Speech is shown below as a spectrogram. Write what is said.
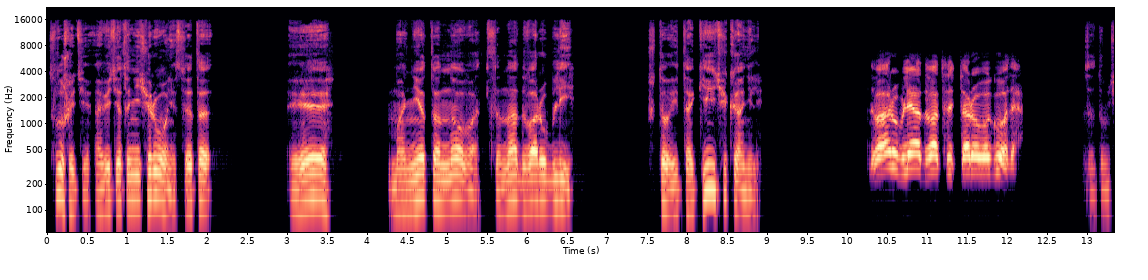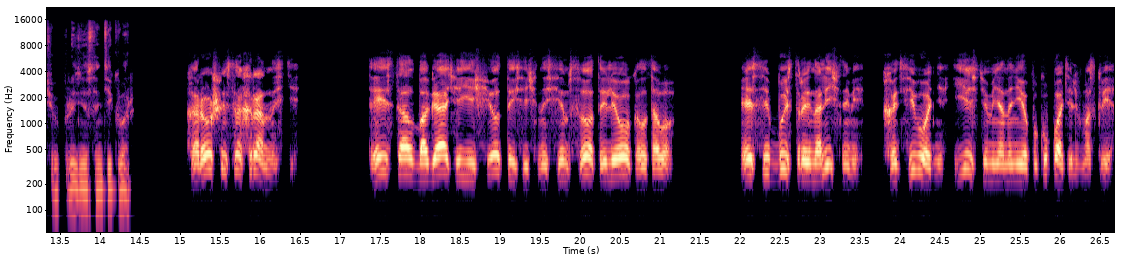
«Слушайте, а ведь это не червонец, это... э монета нова, цена два рубли. Что, и такие чеканили?» «Два рубля двадцать второго года», — задумчиво произнес антиквар. «Хорошей сохранности. Ты стал богаче еще тысяч на семьсот или около того. Если быстро и наличными, Хоть сегодня есть у меня на нее покупатель в Москве.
